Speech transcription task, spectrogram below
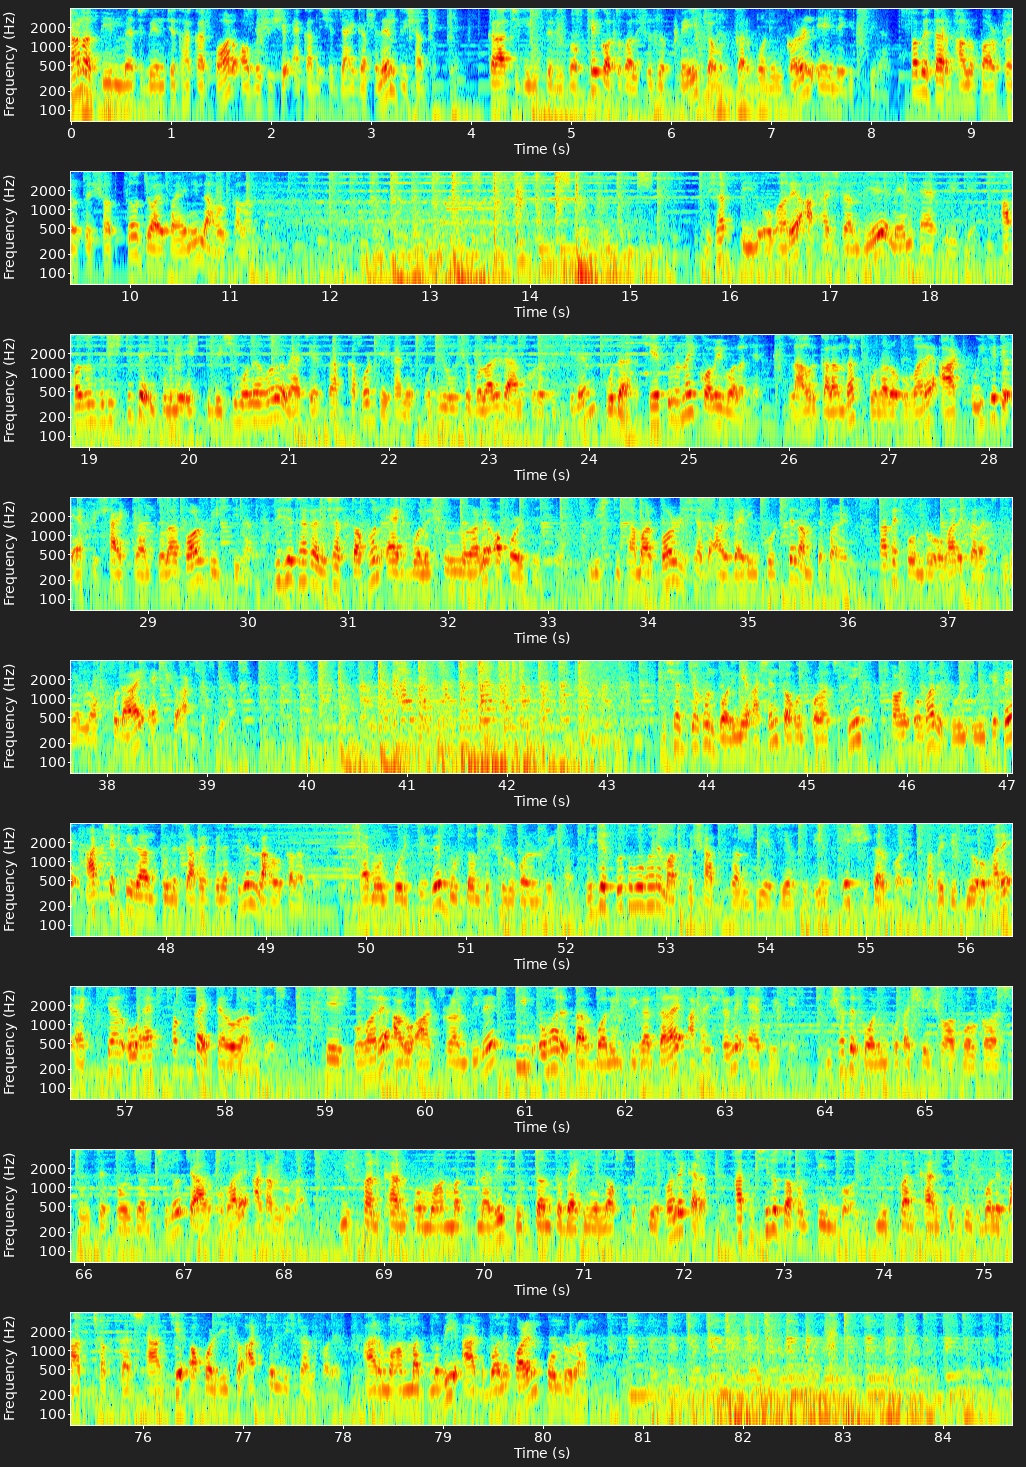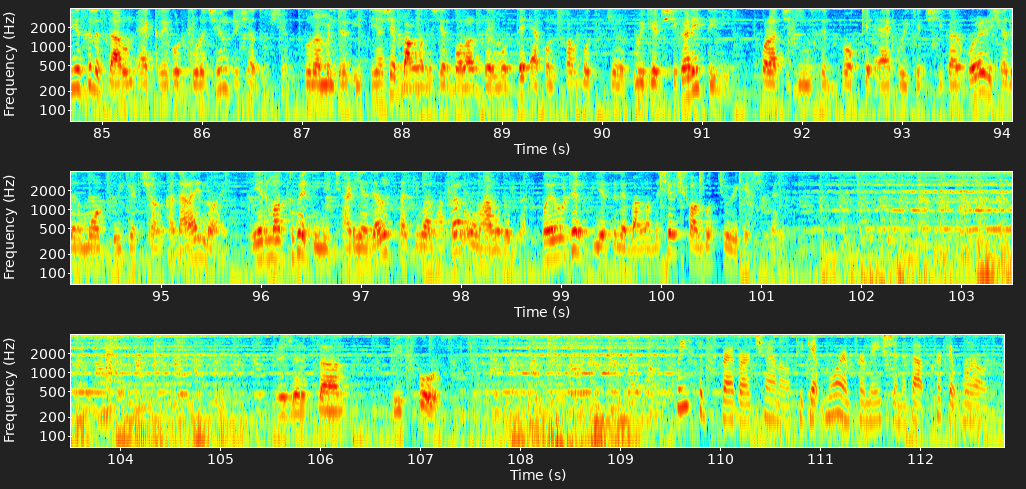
টানা তিন ম্যাচ বেঞ্চে থাকার পর অবশেষে একাদশে জায়গা পেলেন রিশাদ হোসেন। করাচি কিংসের বিপক্ষে গতকাল সুযোগ পেয়েই চমৎকার বোলিং করেন এই লেগ স্পিনার। তবে তার ভালো পারফরমেন্সের সত্ত্বেও জয় পায়নি লাহোর কালান্দাস ঋষাদ তিন ওভারে আঠাশ রান দিয়ে নেন এক উইকেট। আপাতত দৃষ্টিতে ইকোনমি একটু বেশি মনে হলো ম্যাচের প্রেক্ষাপট যেখানে অধিকাংশ বোলারই রান করেছে ছিলেন উদার, সে তুলনায় কমই বলা যায়। লাহোর কালান্দাস পনেরো ওভারে আট উইকেটে একশো ষাট রান তোলার পর বৃষ্টি নামে ক্রিজে থাকা ঋষাদ তখন এক বলে শূন্য রানে অপরাজিত। বৃষ্টি থামার পর ঋষাদ আর ব্যাটিং করতে নামতে পারেনি তাতে পনেরো ওভারে করাচি কিংয়ের লক্ষ্য দাঁড়ায় একশো আটষট্টি রান। ঋষাদ যখন বোলিংয়ে আসেন, তখন করাচি কিংস ছয় ওভারে, দুই উইকেটে আটষট্টি রান তুলে চাপে ফেলেছিলেন লাহোর কালান্দাস এমন পরিস্থিতিতে দুর্দান্ত শুরু করেন ঋষাদ নিজের প্রথম ওভারে মাত্র সাত রান দিয়ে জিএমসি ভিমসকে স্বীকার করেন, তবে দ্বিতীয় ওভারে এক চার ও এক ছক্কায় তেরো রান দেন। শেষ ওভারে আরও আট রান দিলে তিন ওভারে তার বোলিং ফিগার দাঁড়ায় আঠাশ রানে এক উইকেট। ঋষাদের বোলিং কোটা শেষ হওয়ার পর করাচি কিংসের প্রয়োজন ছিল চার ওভারে আটান্ন রান। ইরফান খান ও মোহাম্মদ নাবির দুর্দান্ত ব্যাটিংয়ে লক্ষ্য ছুঁয়ে ফেলে করাচি হাতে ছিল তখন তিন বল। ইরফান খান একুশ বলে পাঁচ ছক্কার সাহায্যে অপরাজিত আটচল্লিশ রান করেন, আর মোহাম্মদ নবী আট বলে করেন পনেরো রান। পিএসএল এর দারুণ এক রেকর্ড করেছেন রিশাদ হোসেন। টুর্নামেন্টের ইতিহাসে বাংলাদেশের বোলারদের মধ্যে এখন সর্বোচ্চ উইকেট শিকারী তিনি। করাচি কিংসের বিপক্ষে এক উইকেট শিকার করে রিশাদের মোট উইকেট সংখ্যা দাঁড়ায় নয়। এর মাধ্যমে তিনি ছাড়িয়ে যান সাকিব আল হাসান ও মাহমুদুল্লাহ। হয়ে ওঠেন পিএসএল এ বাংলাদেশের সর্বোচ্চ উইকেট শিকারী। Rejon Islam, B sports. Please subscribe our channel to get more information about Cricket World.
